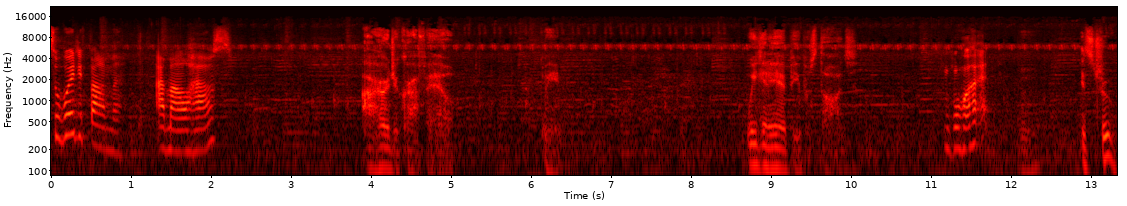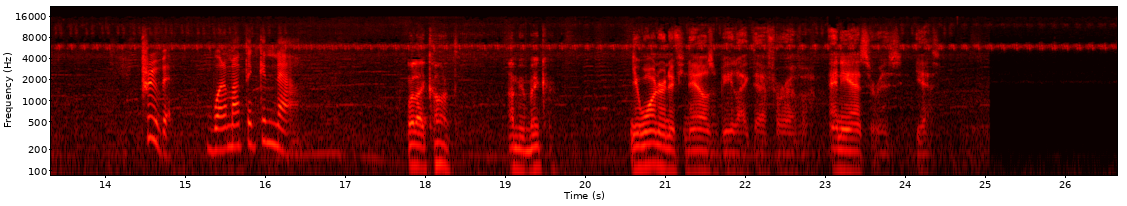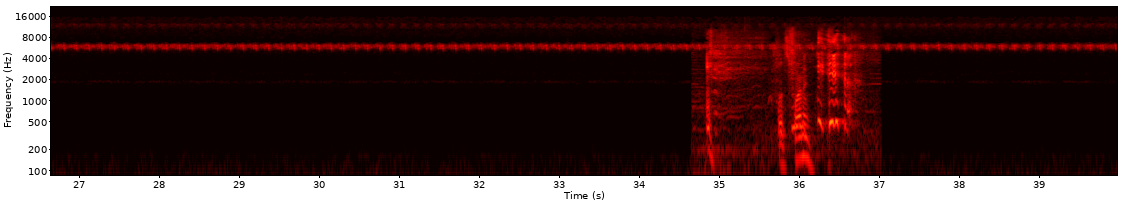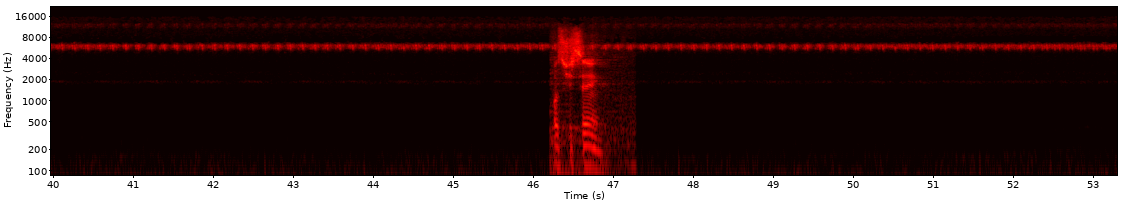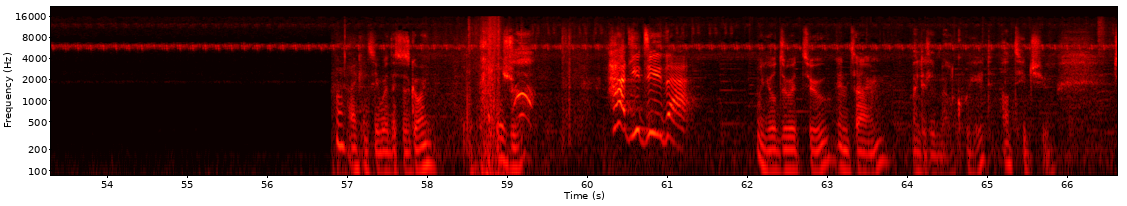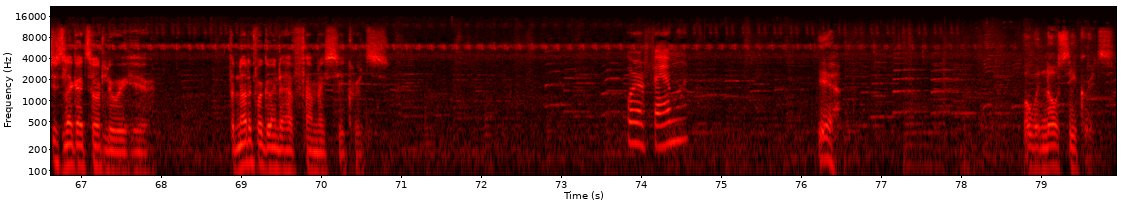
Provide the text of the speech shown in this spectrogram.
So where'd you find me? At my old house? I heard you cry for help. We, we can hear people's thoughts. What? Mm-hmm. It's true. Prove it. What am I thinking now? Well, I can't. I'm your maker. You're wondering if your nails will be like that forever. And the answer is yes. What's funny? What's she saying? I can see where this is going. Bonjour. How'd you do that? Well, you'll do it too, in time, my little milkweed. I'll teach you. Just like I taught Louis here. But not if we're going to have family secrets. We're a family? Yeah. But with no secrets.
